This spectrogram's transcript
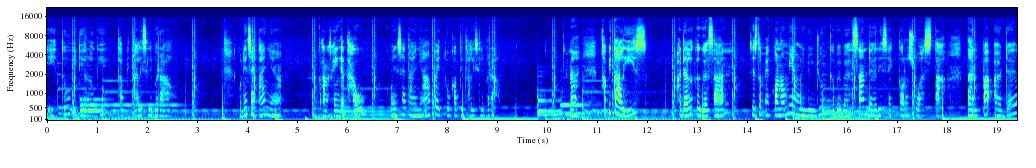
yaitu ideologi kapitalis liberal. Kemudian saya tanya karena saya nggak tahu kemudian saya tanya apa itu kapitalis liberal? Nah kapitalis adalah gagasan sistem ekonomi yang menjunjung kebebasan dari sektor swasta tanpa ada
